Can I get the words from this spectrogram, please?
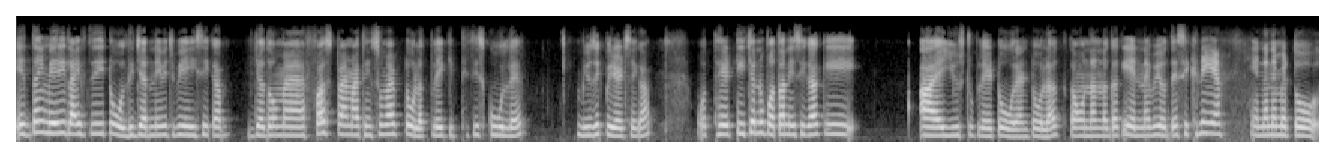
ਇਦਾਂ ਹੀ ਮੇਰੀ ਲਾਈਫ ਦੀ ਢੋਲ ਦੀ ਜਰਨੀ ਵਿੱਚ ਵੀ ਇਹੀ ਸੀਗਾ ਜਦੋਂ ਮੈਂ first time I think so ਮੈਂ ਢੋਲਕ ਪਲੇ ਕੀਤੀ ਸੀ ਸਕੂਲ ਦੇ ਮਿਊਜ਼ਿਕ ਪੀਰੀਅਡ ਸੀਗਾ ਉੱਥੇ ਟੀਚਰ ਨੂੰ ਪਤਾ ਨਹੀਂ ਸੀਗਾ ਕਿ I used to play dhol and dholak, ਤਾਂ ਉਹਨਾਂ ਨੂੰ ਲੱਗਾ ਕਿ ਇਹਨੇ ਵੀ ਉਹਦੇ ਸਿੱਖਣੀ ਹੈ ਇਹਨਾਂ ਨੇ ਮੇਰੇ ਤੋਂ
